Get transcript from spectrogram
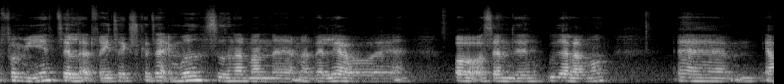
for mye til at Fretex kan ta imot, siden at man, man velger å, å, å sende det ut av landet. Ja,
